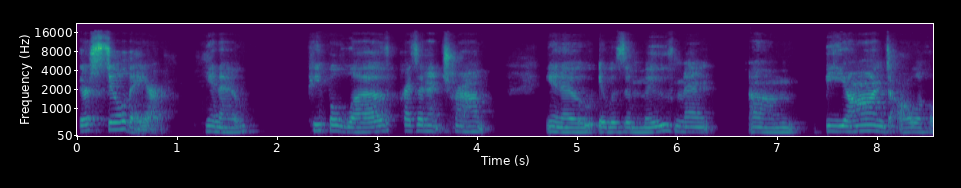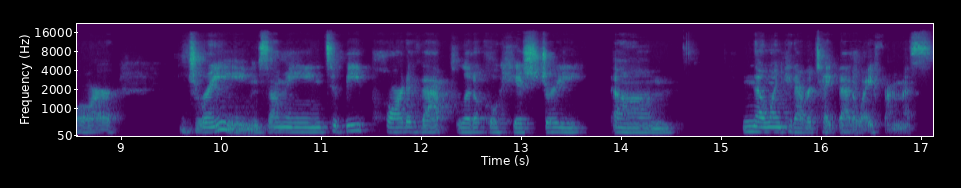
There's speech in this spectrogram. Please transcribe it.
they're still there, you know. People love President Trump. You know, it was a movement um, beyond all of our dreams. I mean, to be part of that political history, um, no one could ever take that away from us.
